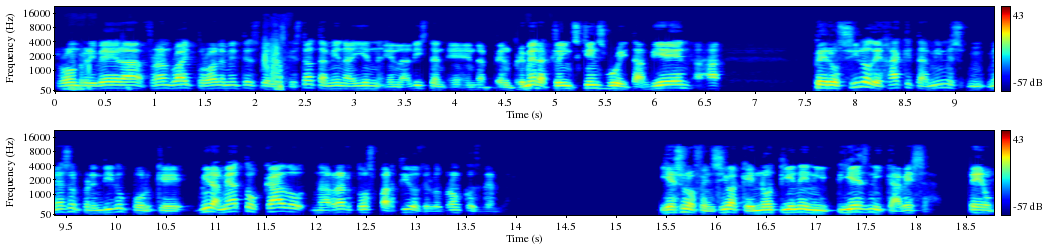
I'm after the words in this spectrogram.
Ron Rivera, Frank Wright probablemente es de los que está también ahí en, la lista, en, en, la primera, Clint Kingsbury también, ajá. Pero sí lo de Hackett también me, me, ha sorprendido porque, mira, me ha tocado narrar dos partidos de los Broncos de Denver. Y es una ofensiva que no tiene ni pies ni cabeza. Pero,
